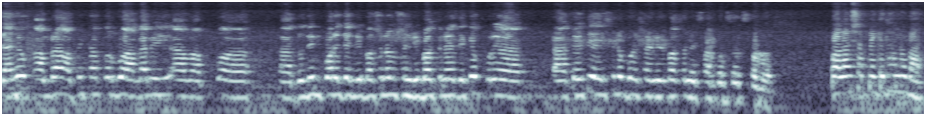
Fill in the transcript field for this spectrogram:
যাই হোক, আমরা অপেক্ষা করব আগামী দুদিন পরে যে নির্বাচন হবে সেই নির্বাচনের দিকে। এই ছিল বরিশাল নির্বাচনের সর্বশেষ খবর। পলাশ, আপনাকে ধন্যবাদ।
